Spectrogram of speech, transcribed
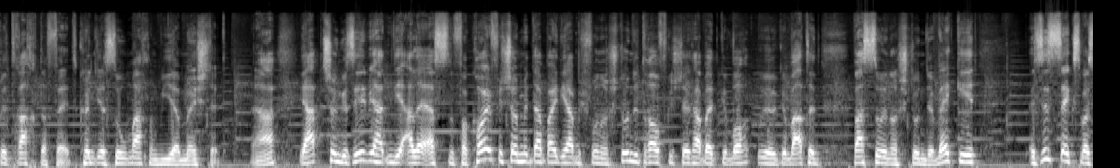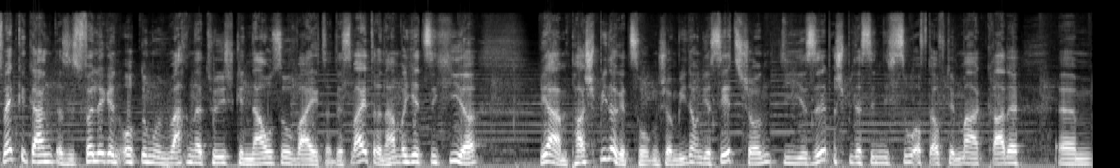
Betrachterfeld. Könnt ihr so machen, wie ihr möchtet. Ja, ihr habt schon gesehen, wir hatten die allerersten Verkäufe schon mit dabei. Die habe ich vor einer Stunde draufgestellt, habe halt äh, gewartet, was so in einer Stunde weggeht. Es ist 6 was weggegangen, das ist völlig in Ordnung und wir machen natürlich genauso weiter. Des Weiteren haben wir jetzt hier ja, ein paar Spieler gezogen schon wieder und ihr seht schon, die Silberspieler sind nicht so oft auf dem Markt. Gerade ähm,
